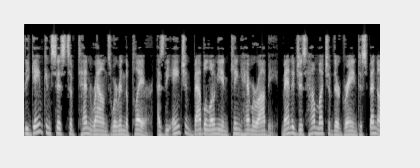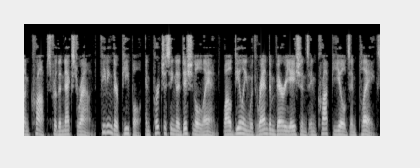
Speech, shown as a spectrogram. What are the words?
The game consists of ten rounds wherein the player, as the ancient Babylonian king Hammurabi, manages how much of their grain to spend on crops for the next round, feeding their people, and purchasing additional land, while dealing with random variations in crop yields and plagues.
